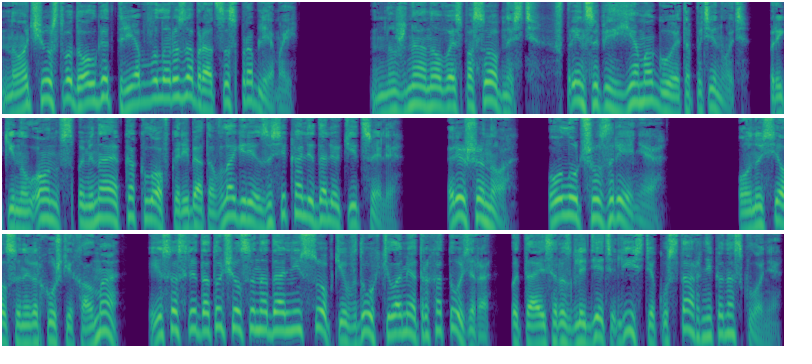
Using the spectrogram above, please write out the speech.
но чувство долга требовало разобраться с проблемой. «Нужна новая способность. В принципе, я могу это потянуть», — прикинул он, вспоминая, как ловко ребята в лагере засекали далекие цели. «Решено. Улучшу зрение». Он уселся на верхушке холма и сосредоточился на дальней сопке в двух километрах от озера, пытаясь разглядеть листья кустарника на склоне.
